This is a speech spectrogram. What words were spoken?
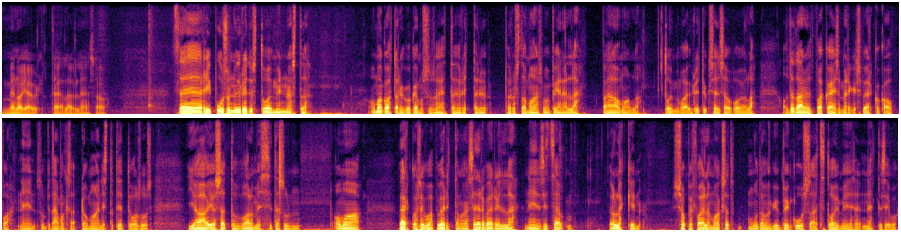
menoja yrittäjällä yleensä on? Se riippuu sun yritystoiminnasta. Omakohtainen kokemus on se, että yrittänyt perustaa mahdollisimman pienellä pääomalla toimiva yrityksen. Se voi olla, otetaan nyt vaikka esimerkiksi verkkokauppa, niin sun pitää maksaa domainista tietty osuus. Ja jos sä et ole valmis sitä sun omaa verkkosivua pyörittämään serverillä, niin sit sä jollekin Shopifylle maksat muutaman kympin kuussa, että se toimii sen nettisivu.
